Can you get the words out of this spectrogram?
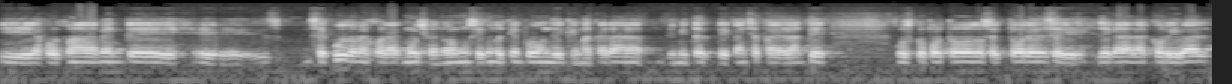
y afortunadamente eh, se pudo mejorar mucho, ¿no? Un segundo tiempo donde que Macará de mitad de cancha para adelante buscó por todos los sectores eh, llegar al arco rival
